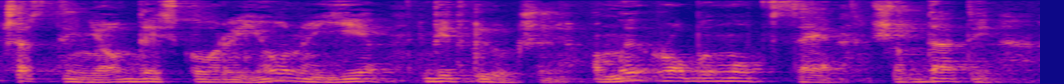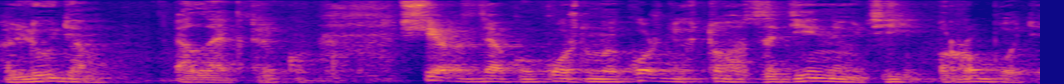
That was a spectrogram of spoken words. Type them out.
частині Одеського регіону є відключення. Ми робимо все, щоб дати людям електрику. Ще раз дякую кожному і кожній, хто задійний у цій роботі.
